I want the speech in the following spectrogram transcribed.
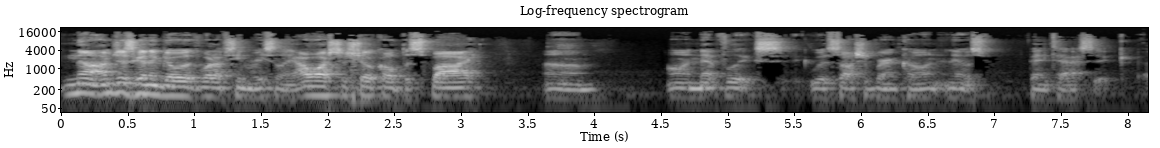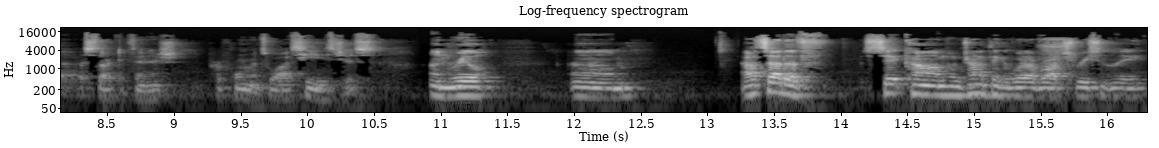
no, I'm just going to go with what I've seen recently. I watched a show called The Spy um, on Netflix with Sacha Baron Cohen, and it was fantastic, uh, start to finish, performance wise. He's just unreal. Um, outside of sitcoms, I'm trying to think of what I've watched recently. I'm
